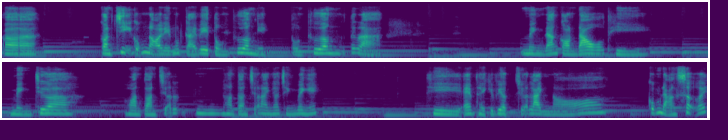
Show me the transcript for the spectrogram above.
À, còn chị cũng nói đến một cái về tổn thương nhỉ. Tổn thương tức là mình đang còn đau thì mình chưa hoàn toàn chữa hoàn toàn chữa lành cho chính mình ấy thì em thấy cái việc chữa lành nó cũng đáng sợ ấy.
